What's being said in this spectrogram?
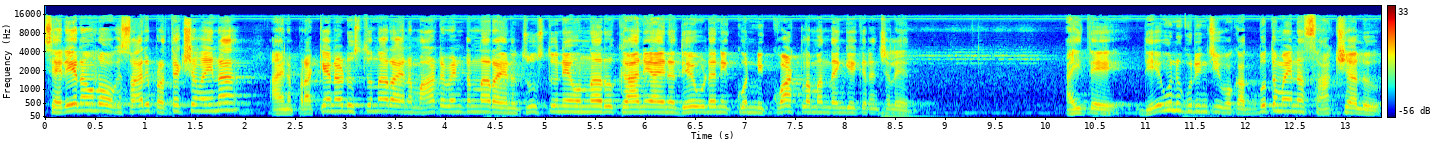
శరీరంలో ఒకసారి ప్రత్యక్షమైన ఆయన ప్రక్కే నడుస్తున్నారు ఆయన మాట వింటున్నారు ఆయన చూస్తూనే ఉన్నారు కానీ ఆయన దేవుడని కొన్ని కోట్ల మంది అంగీకరించలేదు. అయితే దేవుని గురించి ఒక అద్భుతమైన సాక్ష్యాలు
